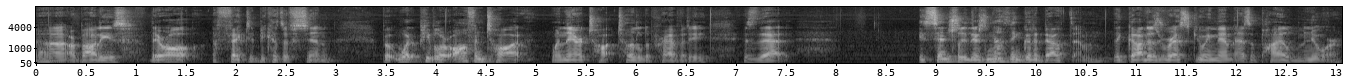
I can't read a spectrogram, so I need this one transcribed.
uh, our bodies, they're all affected because of sin. But what people are often taught when they are taught total depravity is that essentially there's nothing good about them, that God is rescuing them as a pile of manure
